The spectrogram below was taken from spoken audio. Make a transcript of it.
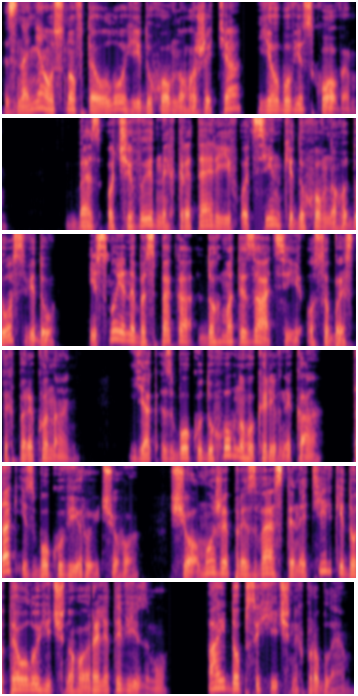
знання основ теології духовного життя є обов'язковим. Без очевидних критеріїв оцінки духовного досвіду існує небезпека догматизації особистих переконань, як з боку духовного керівника, так і з боку віруючого, що може призвести не тільки до теологічного релятивізму, а й до психічних проблем.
